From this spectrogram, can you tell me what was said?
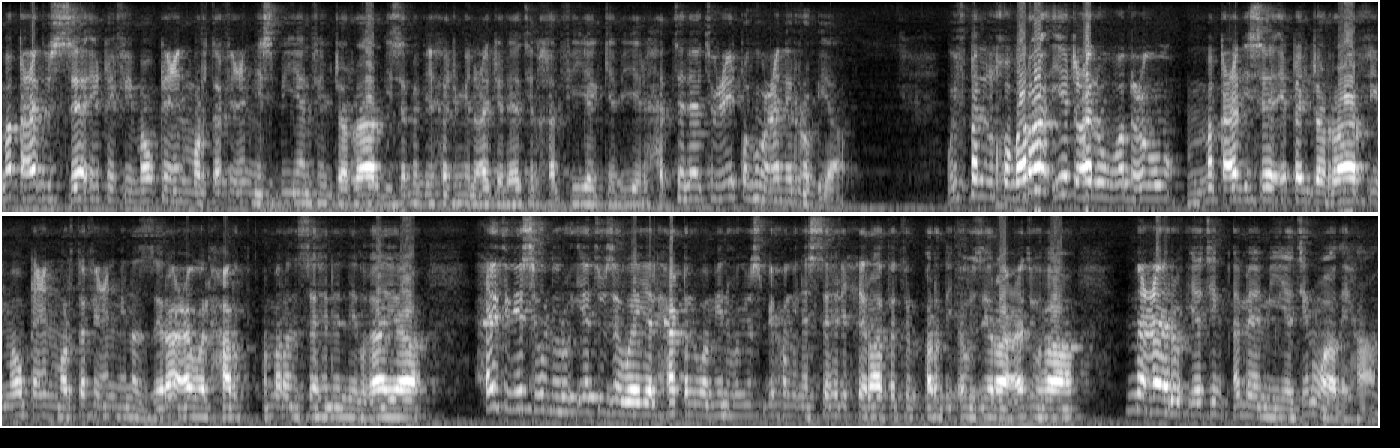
مقعد السائق في موقع مرتفع نسبيا في الجرار بسبب حجم العجلات الخلفية الكبير حتى لا تعيقه عن الرؤية وفقا للخبراء يجعل وضع مقعد سائق الجرار في موقع مرتفع من الزراعة والحرث أمرا سهلا للغاية حيث يسهل رؤية زوايا الحقل ومنه يصبح من السهل حراثة الأرض أو زراعتها مع رؤية أمامية واضحة.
